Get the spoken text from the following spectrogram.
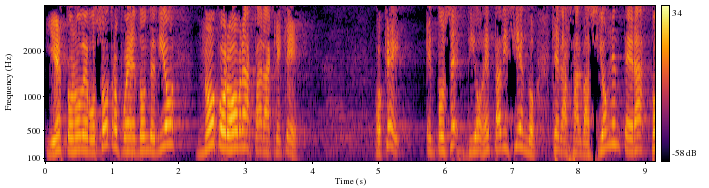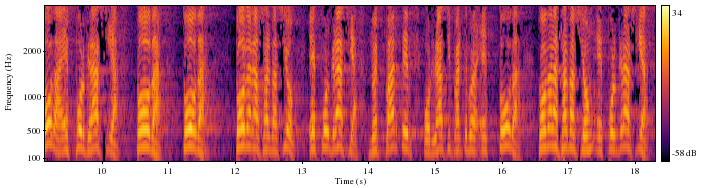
Y esto no de vosotros, pues es donde Dios, no por obras para que qué. Ok, entonces Dios está diciendo que la salvación entera, toda es por gracia, toda, toda. Toda la salvación es por gracia, no es parte por gracia y parte por es toda. Toda la salvación es por gracia.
